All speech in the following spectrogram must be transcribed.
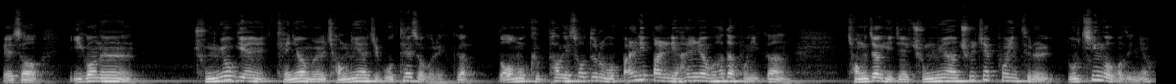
그래서 이거는 중요 개- 개념을 정리하지 못해서 그래. 그러니까 너무 급하게 서두르고 빨리빨리 하려고 하다 보니까 정작 이제 중요한 출제 포인트를 놓친 거거든요.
